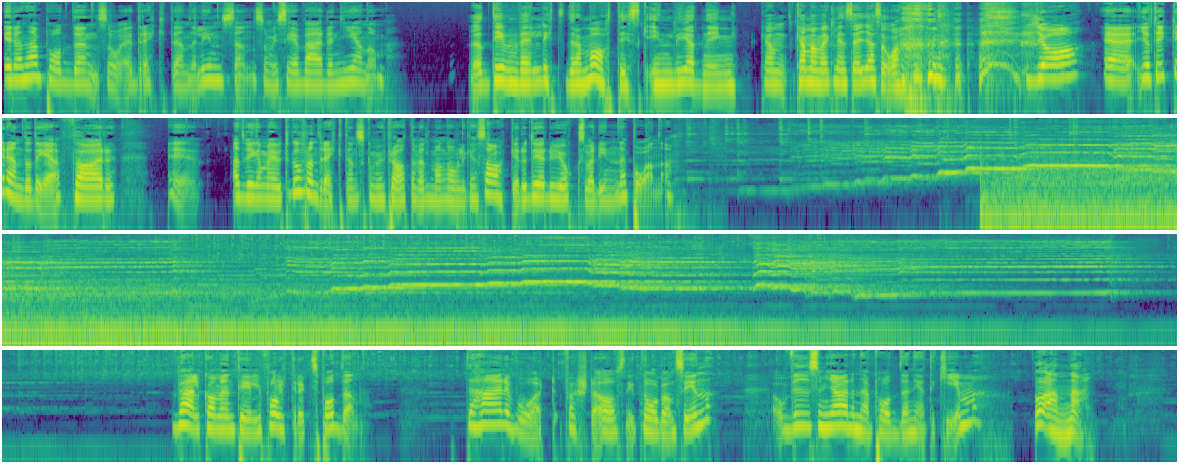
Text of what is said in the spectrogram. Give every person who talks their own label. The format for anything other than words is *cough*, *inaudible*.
Speaker 1: I den här podden så är dräkten linsen som vi ser världen genom.
Speaker 2: Det är en väldigt dramatisk inledning. Kan, kan man verkligen säga så? *laughs*
Speaker 1: ja, eh, jag tycker ändå det, för eh, att vi kan utgå från dräkten så kan vi prata om väldigt många olika saker och det har du ju också varit inne på, Anna. Välkommen till Folkdräktspodden. Det här är vårt första avsnitt någonsin. Och vi som gör den här podden heter Kim.
Speaker 2: Och Anna.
